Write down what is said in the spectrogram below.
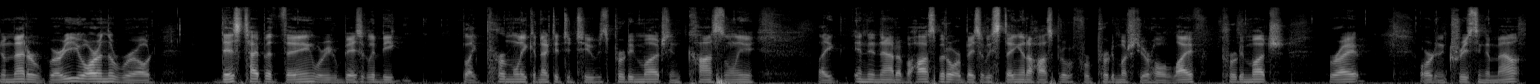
No matter where you are in the world, this type of thing where you're basically be like permanently connected to tubes pretty much and constantly like in and out of a hospital or basically staying in a hospital for pretty much your whole life, pretty much, right? Or an increasing amount,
